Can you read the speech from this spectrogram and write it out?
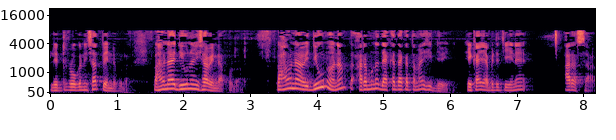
ලෙඩ රෝග නිසාත් වෙන්න පුළුවන්. භාවනාවේ දියුණුව නිසා වෙන්නත් පුළුවන්. භාවනාවේ දියුණුව නම් අරමුණ දැක දැක තමයි සිද්ධ වෙන්නේ. ඒකයි අපිට තියෙන අරසාව.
